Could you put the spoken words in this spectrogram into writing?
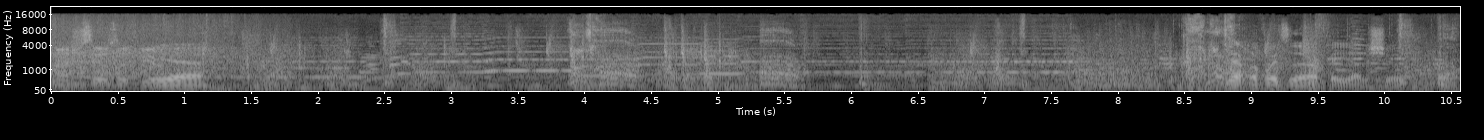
smash seals it beautiful. yeah. Yep, avoids the up B out of shield. Cool.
